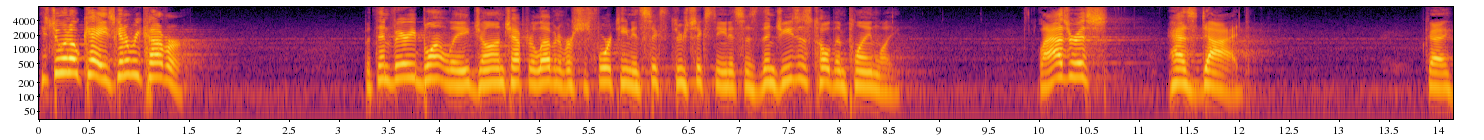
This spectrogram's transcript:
He's doing okay. He's going to recover. But then, very bluntly, John chapter 11, verses 14 and 6 through 16, it says, Then Jesus told them plainly, Lazarus has died. Okay?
